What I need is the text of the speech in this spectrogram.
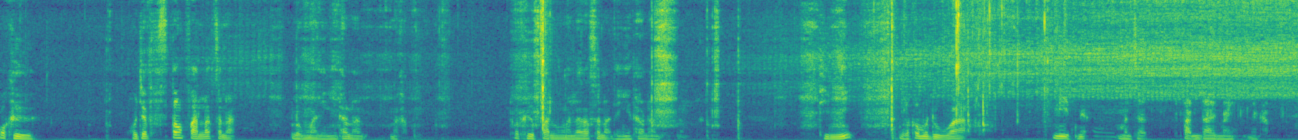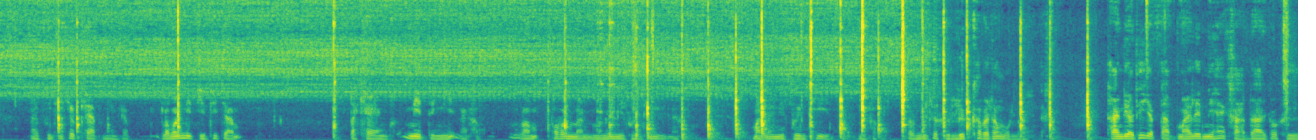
ก็คือ ผมจะต้องฟันลักษณะลงมาอย่างนี้เท่านั้นนะครับ ก็คือฟันลงมาแล้วลักษณะอย่างนี้เท่านั้น ทีนี้เราก็มาดูว่ามีดเนี่ยมันจะฟันได้ไหมนะครับในพื้นที่แคบๆนี่ครับ เราไม่มีจิตที่จะตะแคงมีดอย่างนี้นะครับเพราะว่ามันมันไม่มีพื้นที่นะครับ มันไม่มีพื้นที่นะครับตรงนี้ก็คือลึกเข้าไปทั้งหมดเลยนะครับ ทางเดียวที่จะตัดไม้เล่มนี้ให้ขาดได้ก็คือ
